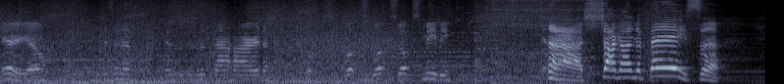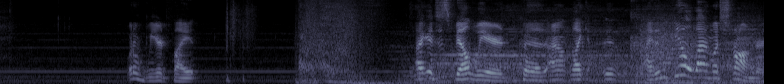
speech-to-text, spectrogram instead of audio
There you go. Isn't it, is, is it that hard? Whoops, whoops, whoops, whoops, maybe. Ha! Shotgun in the face! What a weird fight. Like, it just felt weird, because I don't, like, it, I didn't feel that much stronger.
